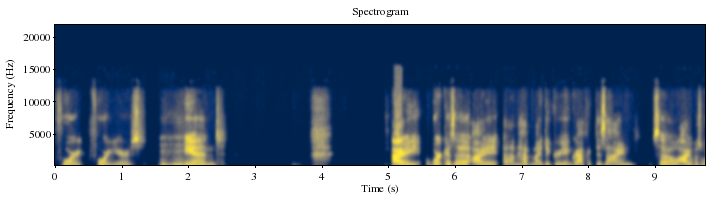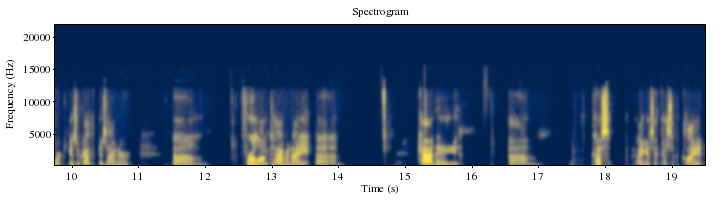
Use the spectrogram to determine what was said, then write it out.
four four years, mm-hmm. and I work as a I um, have my degree in graphic design, so I was working as a graphic designer um, for a long time, and I uh, had a um, cus- I guess a client.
